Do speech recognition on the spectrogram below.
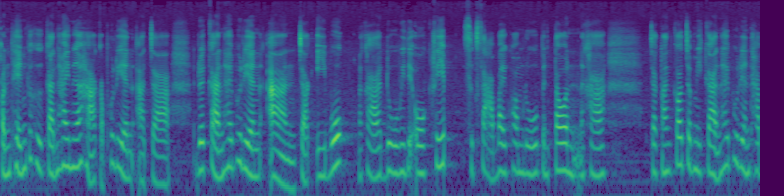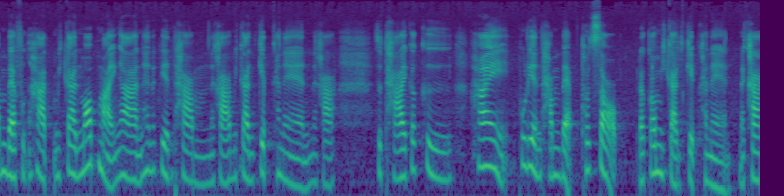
คอนเทนต์ก็คือการให้เนื้อหากับผู้เรียนอาจจะด้วยการให้ผู้เรียนอ่านจากอีบุ๊กนะคะดูวิดีโอคลิป ศึกษาใบความรู้เป็นต้นนะคะ จากนั้นก็จะมีการให้ผู้เรียนทำแบบฝึกหัด มีการมอบหมายงานให้นักเรียนทำนะคะ มีการเก็บคะแนนนะคะ สุดท้ายก็คือให้ผู้เรียนทำแบบทดสอบ แล้วก็มีการเก็บคะแนนนะคะ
